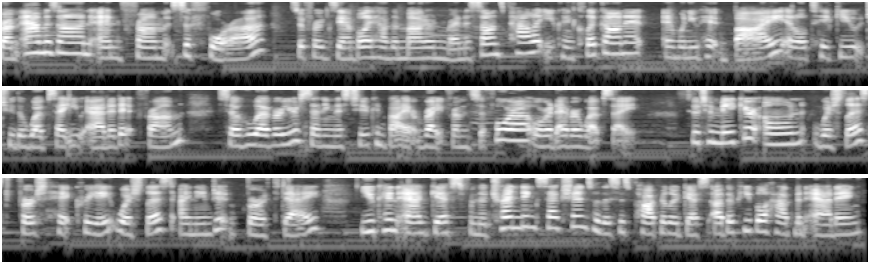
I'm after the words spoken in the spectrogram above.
from Amazon, and from Sephora. So for example, I have the Modern Renaissance palette. You can click on it, and when you hit buy, it'll take you to the website you added it from. So whoever you're sending this to can buy it right from Sephora or whatever website. So to make your own wish list, first hit create wish list. I named it birthday. You can add gifts from the trending section. So this is popular gifts other people have been adding.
